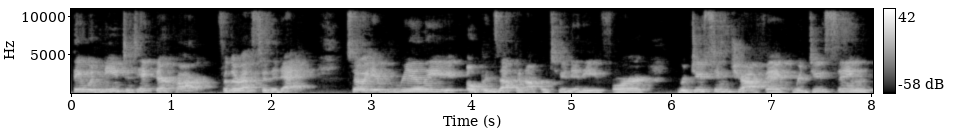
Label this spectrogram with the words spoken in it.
they would need to take their car for the rest of the day. So it really opens up an opportunity for reducing traffic, reducing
